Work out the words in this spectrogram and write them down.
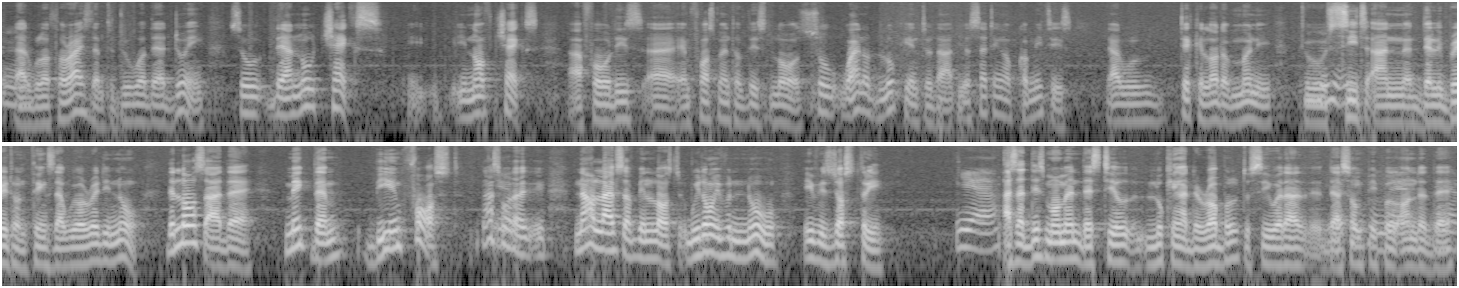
mm. that will authorize them to do what they're doing. So there are no checks, enough checks uh, for this uh, enforcement of these laws. So why not look into that? You're setting up committees that will take a lot of money to mm -hmm. sit and uh, deliberate on things that we already know. The laws are there. Make them be enforced. That's yeah. what I, now lives have been lost. We don't even know if it's just three. Yeah. As at this moment, they're still looking at the rubble to see whether there are some people, there. under there. Yeah.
